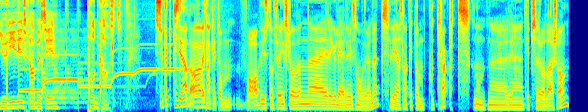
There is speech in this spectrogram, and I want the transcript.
Juridisk ABC podkast. Supert, Kristina. Da har vi snakket om hva bostoppføringsloven eh, regulerer liksom overordnet. Vi har snakket om kontrakt, noen eh, tips og råd er sånn.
